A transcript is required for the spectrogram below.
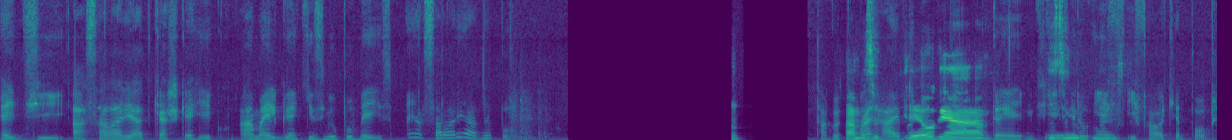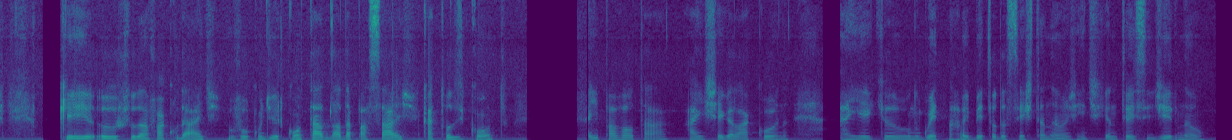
é de assalariado que acha que é rico. Ah, mas ele ganha 15 mil por mês. É assalariado, né, pô? Tá, eu ah, mas mais eu raiva eu ganhar ganha dinheiro e, e fala que é pobre. Porque eu estudo na faculdade, eu vou com dinheiro contado lá da passagem, 14 conto. Aí pra voltar, aí chega lá a corna. Aí é que eu não aguento mais beber toda sexta não, gente. Eu não tenho esse dinheiro não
